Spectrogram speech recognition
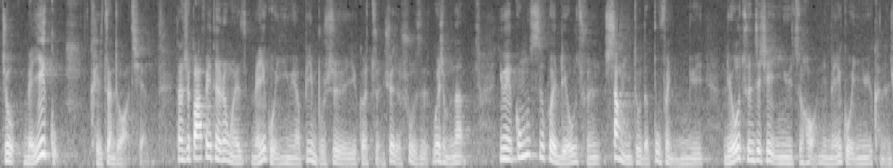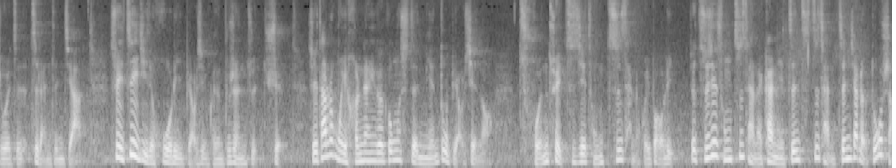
就每一股可以赚多少钱。但是巴菲特认为每股盈余啊，并不是一个准确的数字，为什么呢？因为公司会留存上一度的部分盈余，留存这些盈余之后，你每股盈余可能就会自自然增加，所以这一季的获利表现可能不是很准确。所以他认为衡量一个公司的年度表现哦，纯粹直接从资产的回报率，就直接从资产来看，你增资产增加了多少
